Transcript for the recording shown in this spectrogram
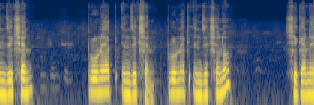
ইনজেকশন প্রোন্যাক ইনজেকশন প্রোন্যাক ইনজেকশনও সেখানে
